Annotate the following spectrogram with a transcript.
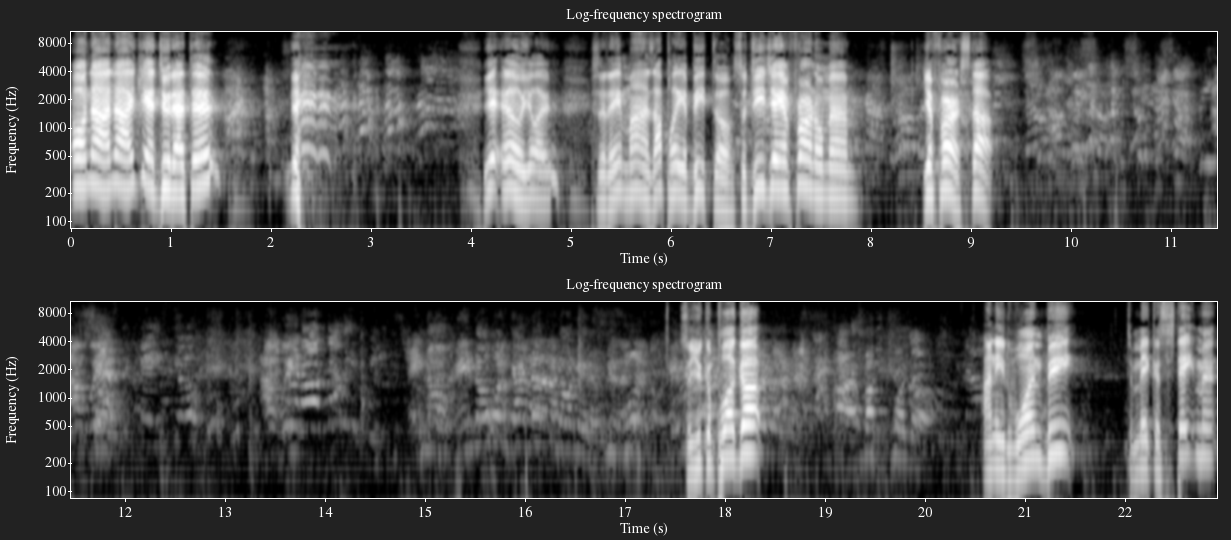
Oh no, no, I can't do that then. yeah, ill. You're like, so they ain't mine. I'll play a beat though. So DJ Inferno, man, you're first up. So you can plug up. I need one beat to make a statement,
